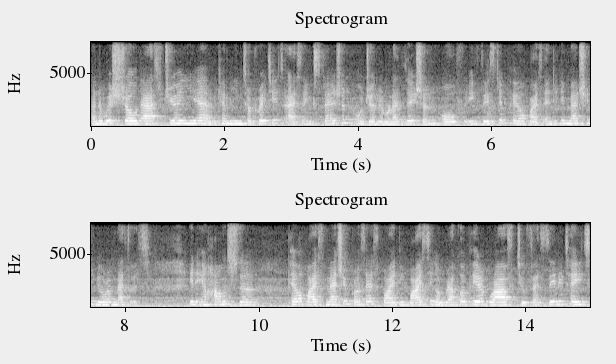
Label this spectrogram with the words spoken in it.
and which show that GNEM can be interpreted as an extension or generalization of existing pairwise entity matching neural methods. It enhances the pairwise matching process by devising a record pair graph to facilitate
